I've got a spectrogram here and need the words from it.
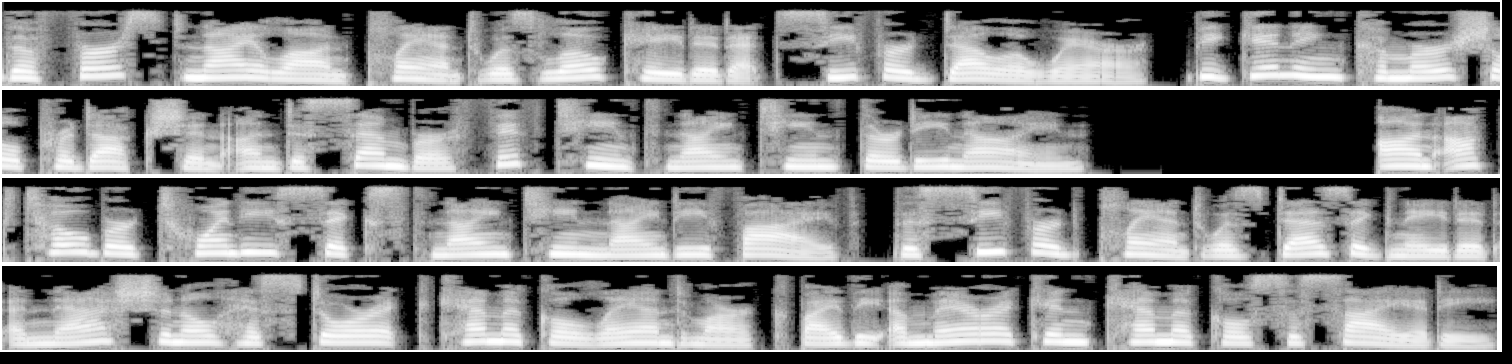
The first nylon plant was located at Seaford, Delaware, beginning commercial production on December 15, 1939. On October 26, 1995, the Seaford plant was designated a National Historic Chemical Landmark by the American Chemical Society.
